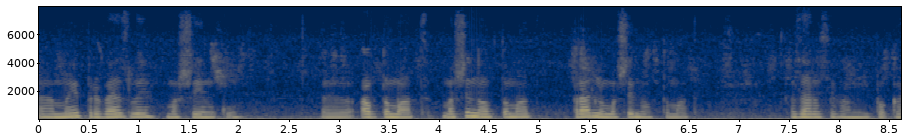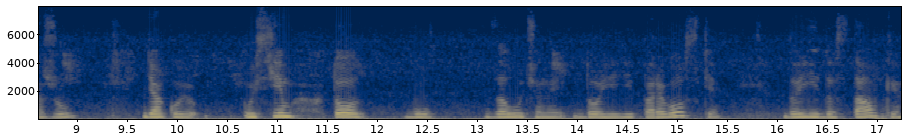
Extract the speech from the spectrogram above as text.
Е, Ми привезли машинку, е, автомат, машину-автомат, пральну машину-автомат. Зараз я вам її покажу. Дякую усім, хто був залучений до її перевозки, до її доставки.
